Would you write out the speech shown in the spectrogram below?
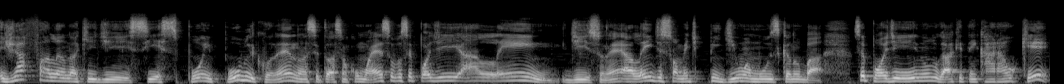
Já falando aqui de se expor em público, né, numa situação como essa, você pode ir além disso, né? Além de somente pedir uma música no bar. Você pode ir num lugar que tem karaokê,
